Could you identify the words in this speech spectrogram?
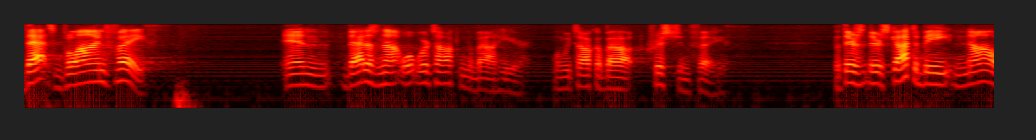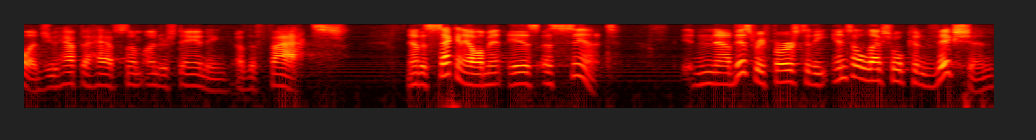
That's blind faith. And that is not what we're talking about here when we talk about Christian faith. But there's, there's got to be knowledge. You have to have some understanding of the facts. Now, the second element is assent. Now, this refers to the intellectual conviction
